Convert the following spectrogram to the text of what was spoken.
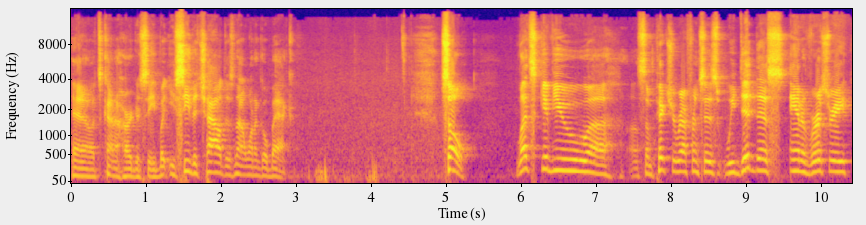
you know, it's kind of hard to see, but you see the child does not want to go back. So, let's give you uh, some picture references. We did this anniversary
